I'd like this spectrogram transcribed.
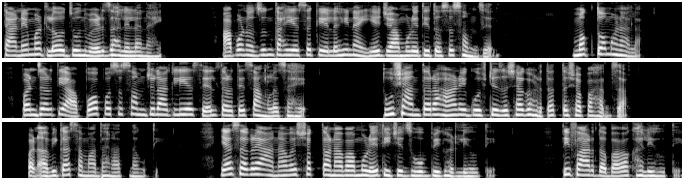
त्याने म्हटलं अजून वेळ झालेला नाही. आपण अजून काही असं केलंही नाही आहे ज्यामुळे ती तसं समजेल. मग तो म्हणाला पण जर ती आपोआप असं समजू लागली असेल तर ते चांगलंच आहे. तू शांत राहा आणि गोष्टी जशा घडतात तशा पाहत जा. पण अविका समाधानात नव्हती. या सगळ्या अनावश्यक तणावामुळे तिची झोप बिघडली होती. ती फार दबावाखाली होती.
